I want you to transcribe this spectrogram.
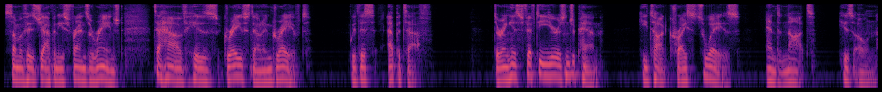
Some of his Japanese friends arranged to have his gravestone engraved with this epitaph. During his 50 years in Japan, he taught Christ's ways and not his own.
